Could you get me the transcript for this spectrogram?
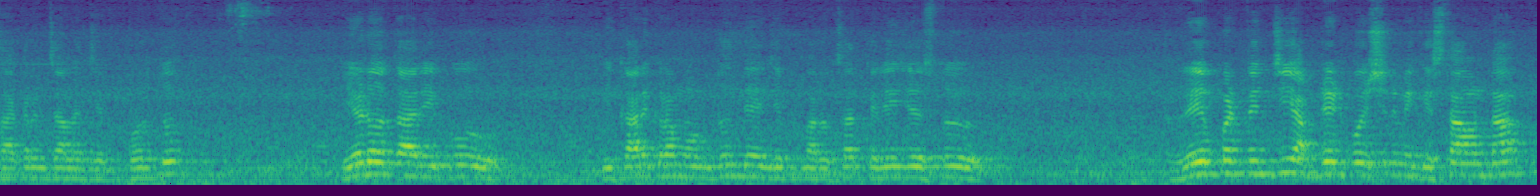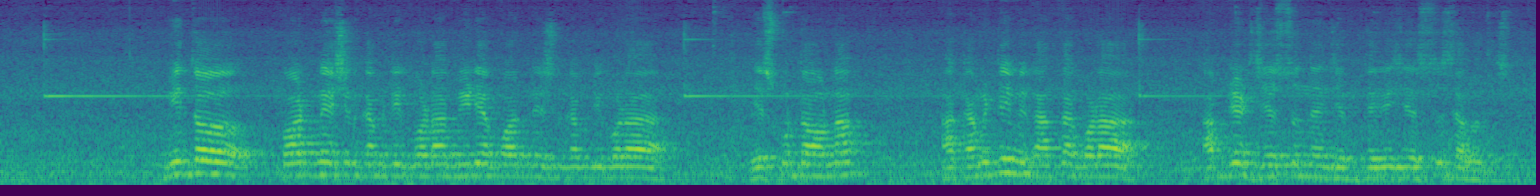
సహకరించాలని చెప్పి కోరుతూ ఏడో తారీఖు ఈ కార్యక్రమం ఉంటుంది అని చెప్పి మరొకసారి తెలియజేస్తూ రేపటి నుంచి అప్డేట్ పొజిషన్ మీకు ఇస్తూ ఉంటాం. మీతో కోఆర్డినేషన్ కమిటీ కూడా మీడియా కోఆర్డినేషన్ కమిటీ కూడా వేసుకుంటా ఉన్నాం. ఆ కమిటీ మీకు అంతా కూడా అప్డేట్ చేస్తుందని చెప్పి తెలియజేస్తూ సెలవు తీసుకుంటాం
